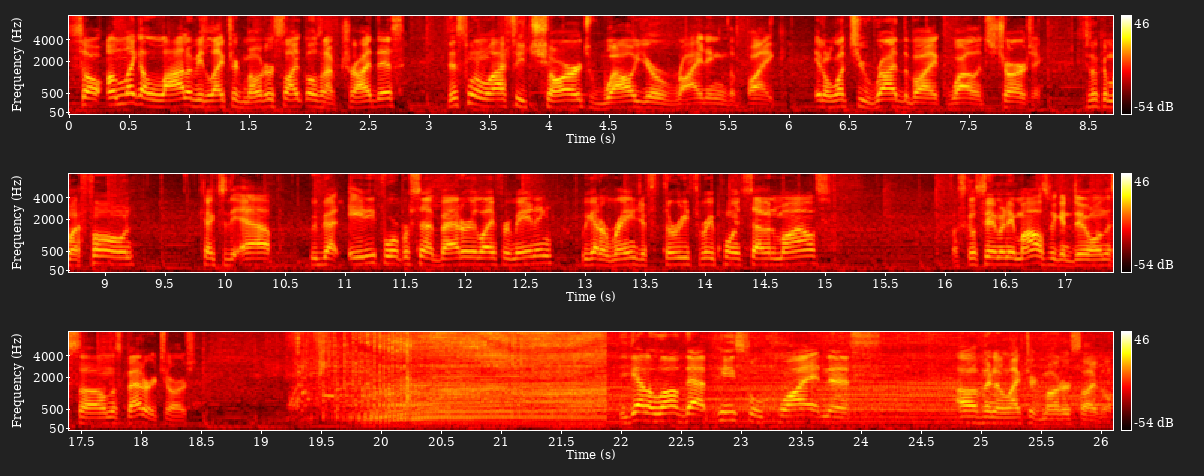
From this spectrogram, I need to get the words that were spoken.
So unlike a lot of electric motorcycles, and I've tried this, this one will actually charge while you're riding the bike. It'll let you ride the bike while it's charging. If you look at my phone, connect to the app, we've got 84% battery life remaining. We got a range of 33.7 miles. Let's go see how many miles we can do on this, uh, on this battery charge. You gotta love that peaceful quietness of an electric motorcycle.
